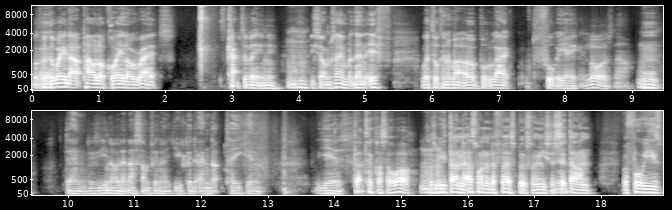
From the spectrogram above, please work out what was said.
because the way that Paulo Coelho writes, captivating you. Mm-hmm. You see what I'm saying? But then if we're talking about a book like 48 Laws now, mm. then you know that that's something that you could end up taking years. That took us a while because mm-hmm. we've done that. That's one of the first books when we used to sit down before we used,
